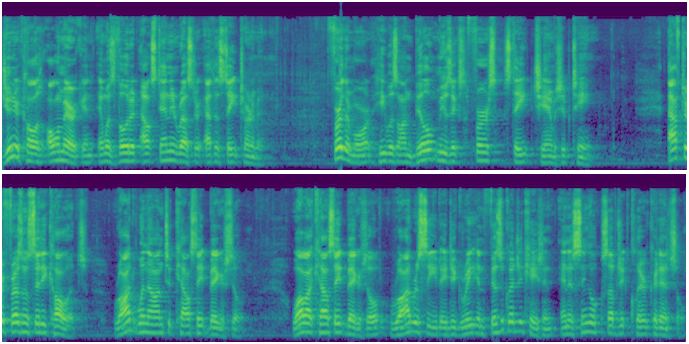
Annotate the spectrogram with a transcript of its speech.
junior college All-American, and was voted outstanding wrestler at the state tournament. Furthermore, he was on Bill Musick's first state championship team. After Fresno City College, Rod went on to Cal State Bakersfield. While at Cal State Bakersfield, Rod received a degree in physical education and a single subject clear credential.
